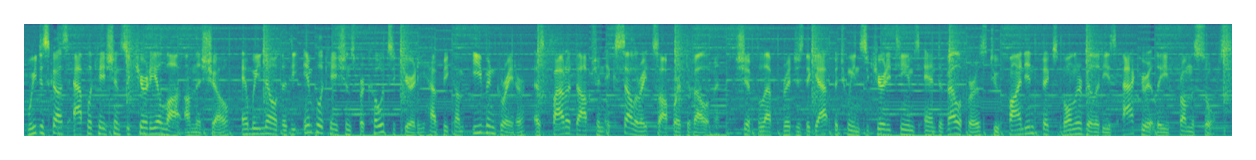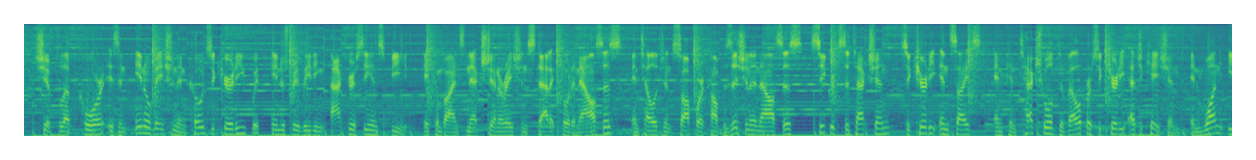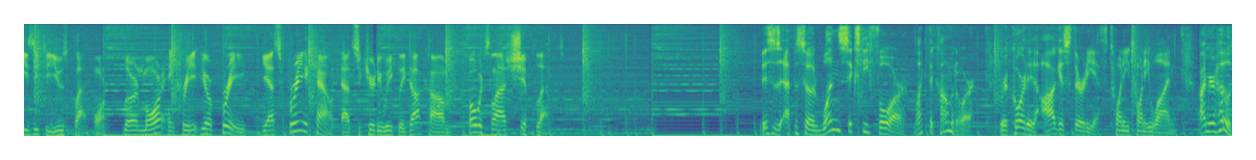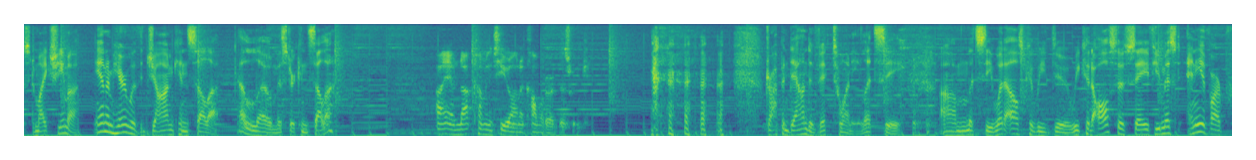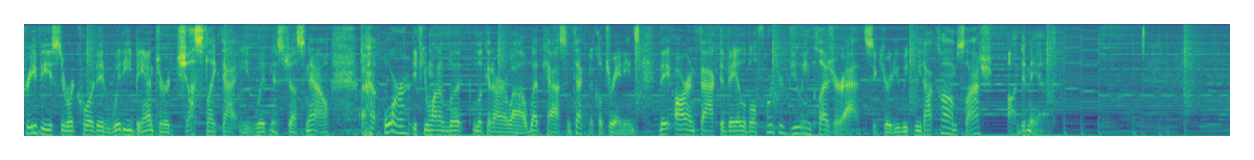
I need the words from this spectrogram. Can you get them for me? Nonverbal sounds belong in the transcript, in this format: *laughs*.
We discuss application security a lot on this show, and we know that the implications for code security have become even greater as cloud adoption accelerates software development. Shift Left bridges the gap between security teams and developers to find and fix vulnerabilities accurately from the source. Shift Left Core is an innovation in code security with industry leading accuracy and speed. It combines next generation static code analysis, intelligent software composition analysis, secrets detection, security insights, and contextual developer security education in one easy to use platform. Learn more and create your free, yes, free account at securityweekly.com forward slash shift left. This is episode 164, like the Commodore, recorded August 30th, 2021. I'm your host, Mike Shema, and I'm here with John Kinsella. Hello, Mr. Kinsella. I am not coming to you on a Commodore this week. *laughs* Dropping down to VIC 20. Let's see. Um, let's see. What else could we do? We could also say if you missed any of our previously recorded witty banter, just like that you witnessed just now, uh, or if you want to look look at our uh, webcasts and technical trainings, they are in fact available for your viewing pleasure at securityweekly.com slash on demand.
